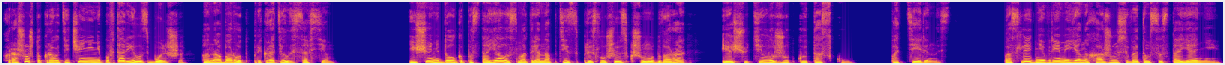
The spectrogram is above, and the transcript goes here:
Хорошо, что кровотечение не повторилось больше, а наоборот, прекратилось совсем. Еще недолго постояла, смотря на птиц, прислушиваясь к шуму двора, и ощутила жуткую тоску, потерянность. Последнее время я нахожусь в этом состоянии,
